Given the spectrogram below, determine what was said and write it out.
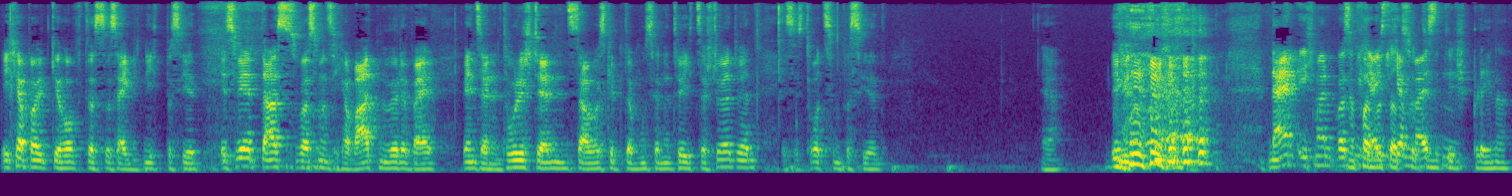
Ich habe halt gehofft, dass das eigentlich nicht passiert. Es wäre das, was man sich erwarten würde, weil wenn es einen Todesstern in Star Wars gibt, dann muss er natürlich zerstört werden. Es ist trotzdem passiert. Ja. Nein, ich meine, was Na, mich vor was eigentlich dazu am meisten... die Tischpläne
